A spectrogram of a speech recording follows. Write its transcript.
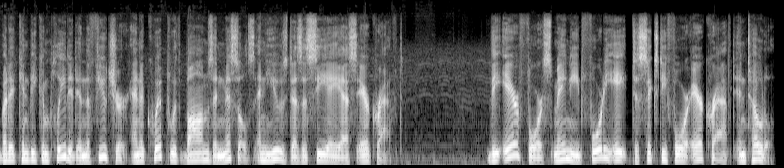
but it can be completed in the future and equipped with bombs and missiles and used as a CAS aircraft. The Air Force may need 48 to 64 aircraft in total.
